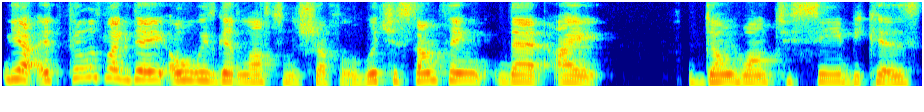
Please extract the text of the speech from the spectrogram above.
Yeah, it feels like they always get lost in the shuffle, which is something that I don't want to see because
